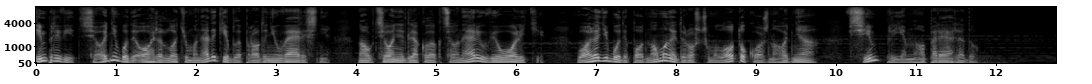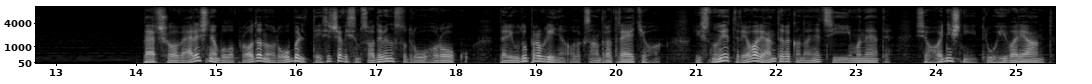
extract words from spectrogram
Всім привіт! Сьогодні буде огляд лотів монет, які були продані у вересні на аукціоні для колекціонерів Віоліті. В огляді буде по одному найдорожчому лоту кожного дня. Всім приємного перегляду. 1 вересня було продано рубль 1892 року, період управління Олександра III. Існує три варіанти виконання цієї монети. Сьогоднішній другий варіант.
